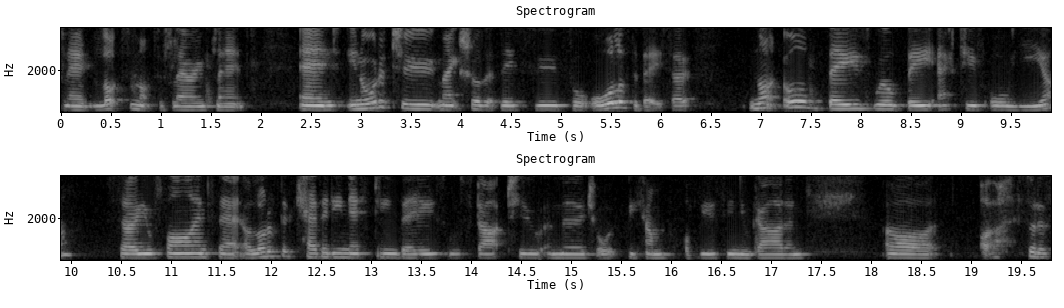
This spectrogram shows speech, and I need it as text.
plant lots and lots of flowering plants. And in order to make sure that there's food for all of the bees, so not all bees will be active all year. So you'll find that a lot of the cavity nesting bees will start to emerge or become obvious in your garden uh, uh, sort of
